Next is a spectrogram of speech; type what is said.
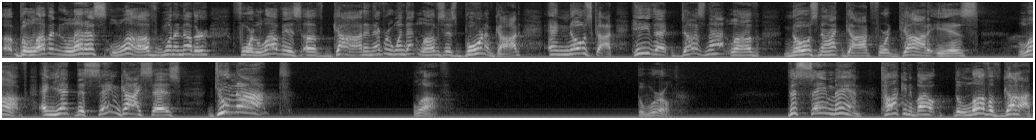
Uh, beloved, let us love one another, for love is of God, and everyone that loves is born of God and knows God. He that does not love knows not God, for God is love. And yet, this same guy says, Do not love the world. This same man talking about the love of God,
